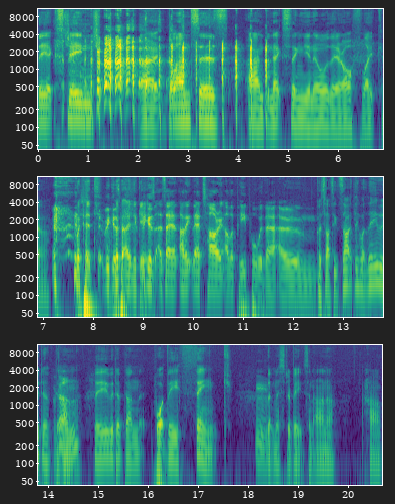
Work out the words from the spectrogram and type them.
they exchange uh, glances, and the next thing you know, they're off like uh, whip it, Because- whip it out the gate. because I I think they're tarring other people with their own. Because that's exactly what they would have done. Done. They would have done what they think Mm, that Mr. Bates and Anna have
